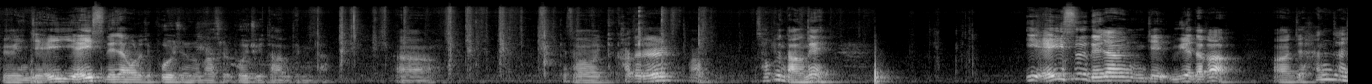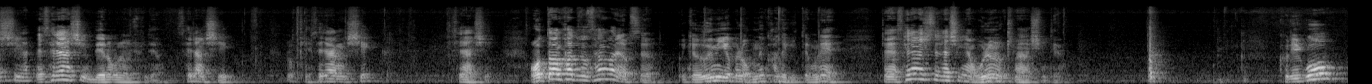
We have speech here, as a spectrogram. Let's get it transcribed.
그 이제 에이스 내장으로 이제 보여주는 맛을 보여주겠다 하면 됩니다. 아, 그래서 이렇게 카드를 아, 섞은 다음에 이 에이스 내장 이제 위에다가 아, 이제 한 장씩 네, 세 장씩 내려놓으시면 돼요. 세 장씩 이렇게 세 장씩 세 장씩 어떠한 카드도 상관이 없어요. 그러니까 의미가 별로 없는 카드이기 때문에 그냥 세 장씩 세 장씩 그냥 올려놓기만 하시면 돼요. 그리고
